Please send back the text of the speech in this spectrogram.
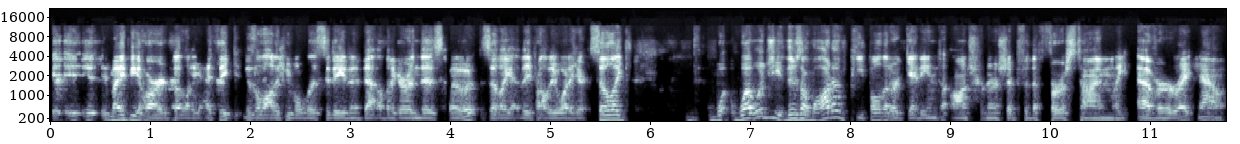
it, it, might be hard, but like I think there's a lot of people listening that like are in this boat, so like they probably want to hear. So like, what, what would you? There's a lot of people that are getting into entrepreneurship for the first time, like ever, right now.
